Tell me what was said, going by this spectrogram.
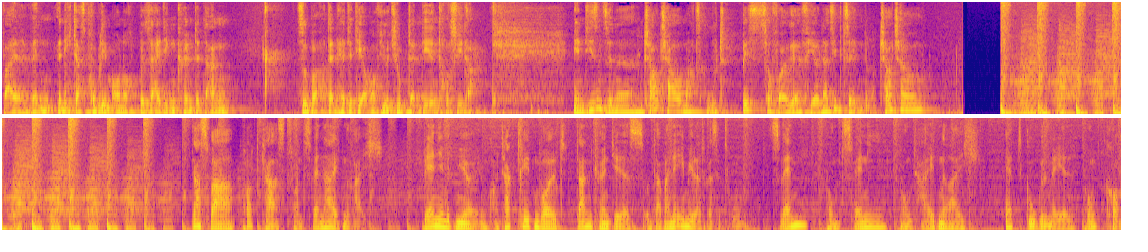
weil wenn, wenn ich das Problem auch noch beseitigen könnte, dann Super, dann hättet ihr auch auf YouTube dann die Intros wieder. In diesem Sinne, ciao, ciao, macht's gut. Bis zur Folge 417. Ciao, ciao. Das war Podcast von Sven Heidenreich. Wenn ihr mit mir in Kontakt treten wollt, dann könnt ihr es unter meiner E-Mail-Adresse tun. sven.svenny.heidenreich at googlemail.com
